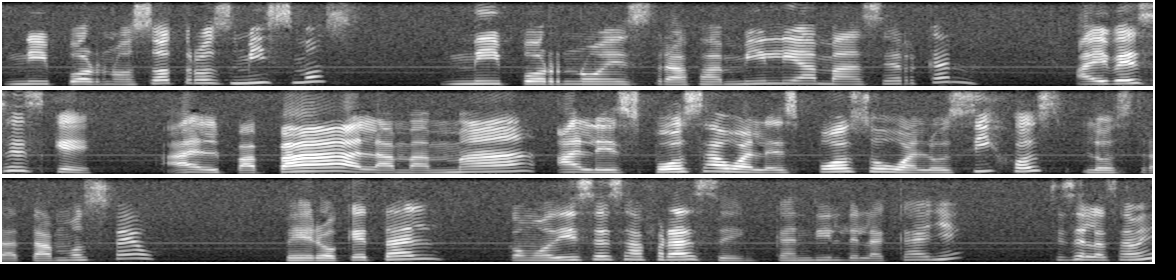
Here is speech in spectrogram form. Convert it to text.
ni por nosotros mismos ni por nuestra familia más cercana. Hay veces que al papá, a la mamá, a la esposa o al esposo o a los hijos, los tratamos feo. Pero ¿qué tal? Como dice esa frase, candil de la calle, ¿sí se la saben?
